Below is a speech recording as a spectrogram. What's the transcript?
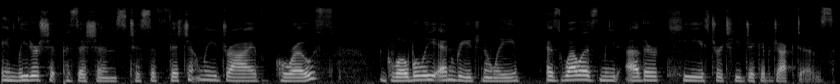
in leadership positions to sufficiently drive growth globally and regionally, as well as meet other key strategic objectives.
